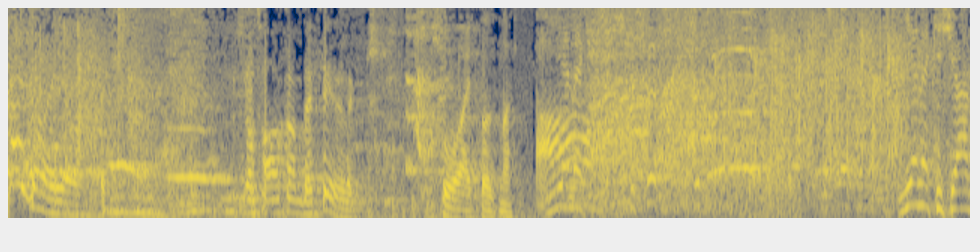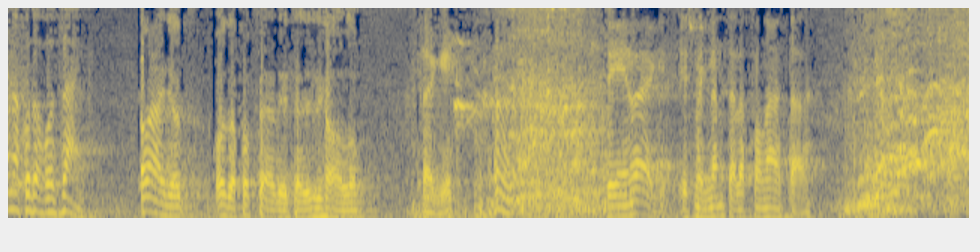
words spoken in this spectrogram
Nagyon jó. és ott halkan beszélnek. Sóhajtoznak. Ilyenek, ilyenek is járnak oda hozzánk? A lányod oda fog felvételizni, hallom. Szegény. Tényleg? És még nem telefonáltál?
